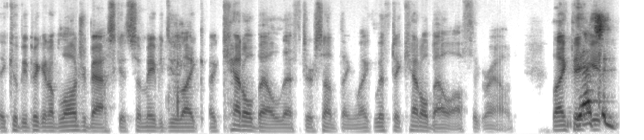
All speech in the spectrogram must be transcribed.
They could be picking up laundry baskets. So maybe do like a kettlebell lift or something, like lift a kettlebell off the ground. Like they, that's it,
